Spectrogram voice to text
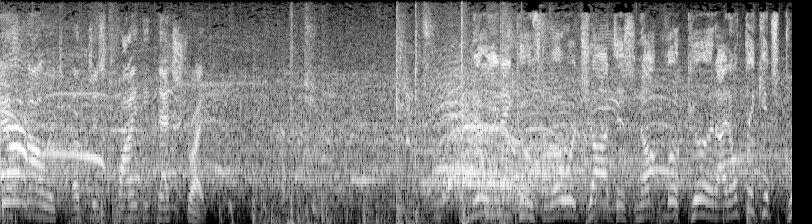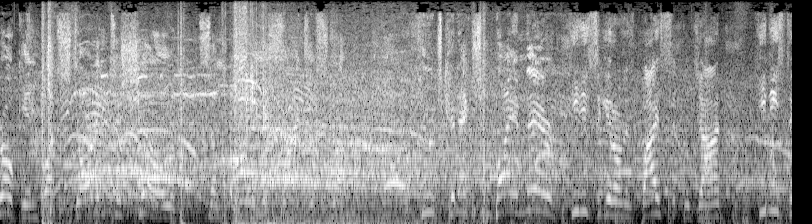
vast knowledge of just finding that strike. Emelianenko's lower jaw does not look good. I don't think it's broken, but starting to show some obvious signs of struggle. Oh, huge connection by him there. He needs to get on his bicycle, John. He needs to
